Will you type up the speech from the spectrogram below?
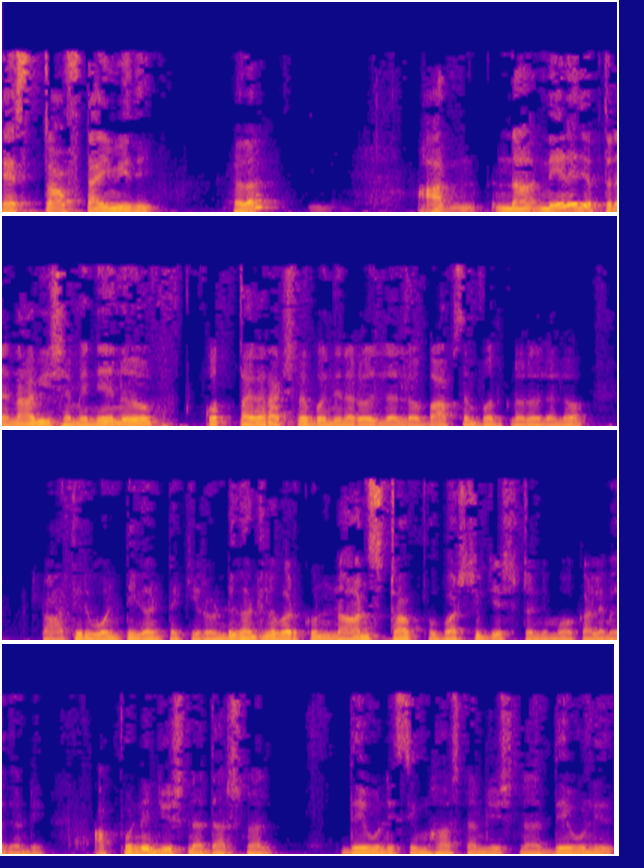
టెస్ట్ ఆఫ్ టైం ఇది. కదా? నా- నేనే చెప్తున్నా నా విషయమే. నేను కొత్తగా రక్షణ పొందిన రోజులలో బాప్సం పొందుకున్న రోజులలో రాత్రి ఒంటి గంటకి రెండు గంటల వరకు నాన్ స్టాప్ వర్షిప్ చేసేటండి మోకాళ్ళ మీద ఉండి. అప్పుడు నేను చూసిన దర్శనాలు. దేవుని సింహాసనం చూసిన దేవుని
